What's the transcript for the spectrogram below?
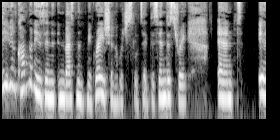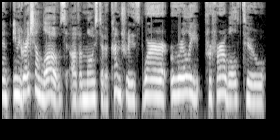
even companies in investment migration, which is let's say this industry, and in immigration laws of most of the countries were really preferable to,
